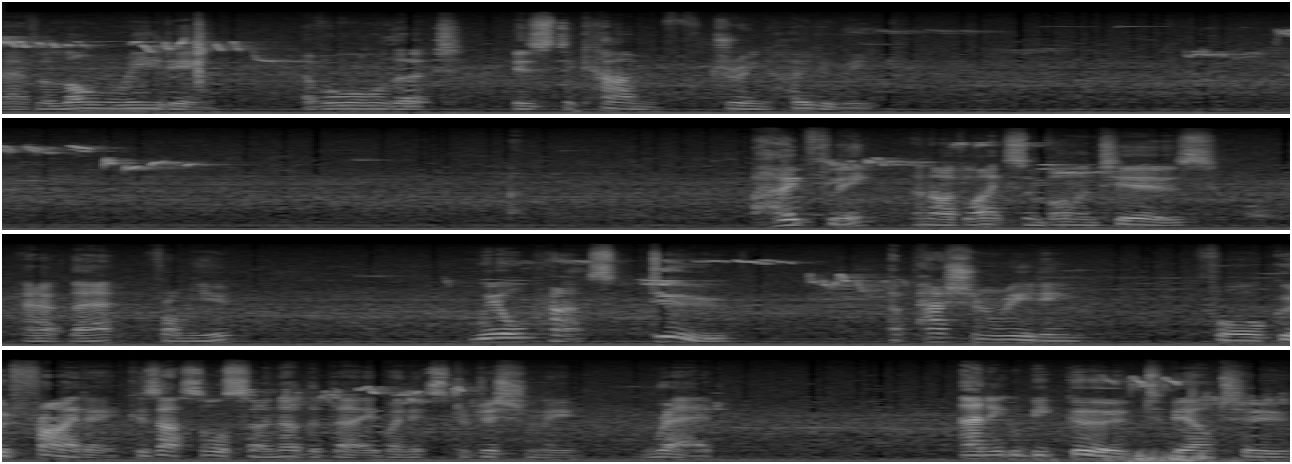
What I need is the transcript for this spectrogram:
uh, the long reading of all that is to come during Holy Week. Hopefully, and I'd like some volunteers out there from you, we'll perhaps do a Passion reading for Good Friday, because that's also another day when it's traditionally read. And it would be good to be able to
